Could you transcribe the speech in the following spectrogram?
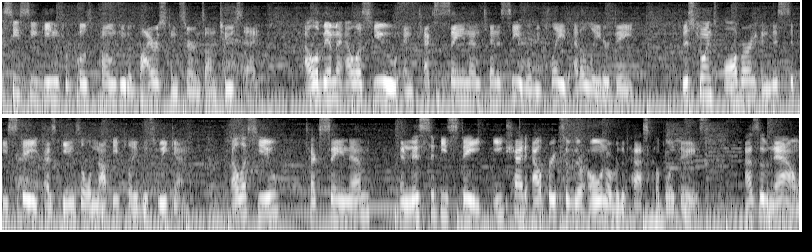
SEC games were postponed due to virus concerns on Tuesday. Alabama LSU and Texas A&M Tennessee will be played at a later date. This joins Auburn and Mississippi State as games that will not be played this weekend. LSU, Texas A&M, and Mississippi State each had outbreaks of their own over the past couple of days. As of now,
